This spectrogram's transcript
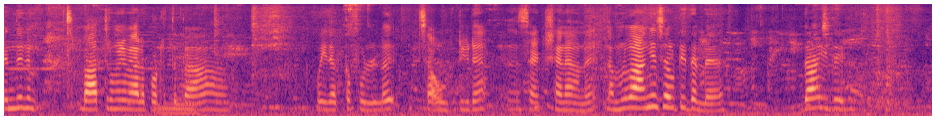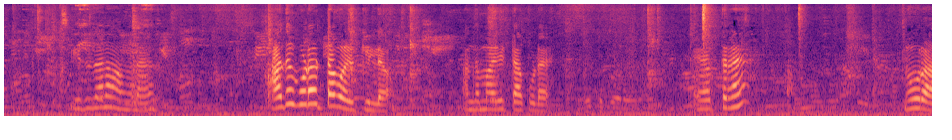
എന്തിനും ബാത്റൂമിന് മേലെ പുറത്തേക്കാ അപ്പോൾ ഇതൊക്കെ ഫുള്ള് ചവിട്ടിയുടെ സെക്ഷനാണ് നമ്മൾ വാങ്ങിയ ചവിട്ടി ഇതല്ലേ ഇതാ ഇത്. இதுதானே வாங்கினேன். அது கூட விட்டா வழுக்கில்ல அந்த மாதிரி விட்டா கூட. எத்தனை? நூறா?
